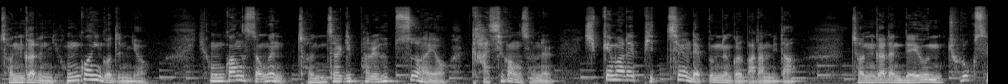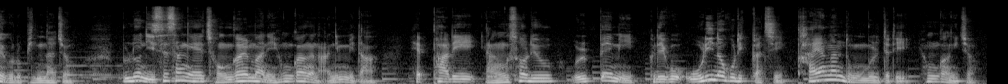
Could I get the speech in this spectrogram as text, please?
전갈은 형광이거든요. 형광성은 전자기파를 흡수하여 가시광선을 쉽게 말해 빛을 내뿜는 걸 말합니다. 전갈은 네온 초록색으로 빛나죠. 물론 이 세상에 전갈만이 형광은 아닙니다. 해파리, 양서류, 올빼미, 그리고 오리너구리까지 다양한 동물들이 형광이죠.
